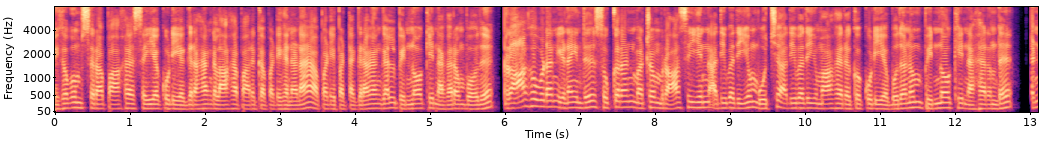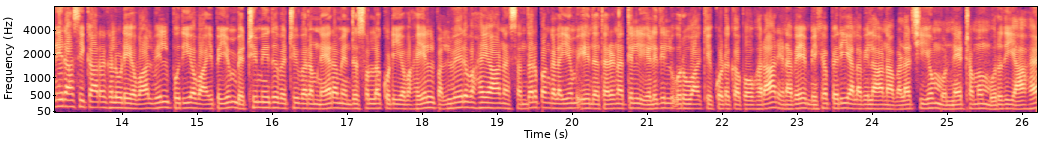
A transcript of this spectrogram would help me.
மிகவும் சிறப்பாக செய்யக்கூடிய கிரகங்களாக பார்க்கப்படுகின்றன. அப்படிப்பட்ட கிரகங்கள் பின்னோக்கி நகரும் போது ராகுவுடன் இணைந்து சுக்கரன் மற்றும் ராசியின் அதிபதியும் உச்ச அதிபதியுமாக இருக்கக்கூடிய புதனும் பின்னோக்கி நகர்ந்து கன்னிராசிக்காரர்களுடைய வாழ்வில் புதிய வாய்ப்பையும் வெற்றி மீது வெற்றி வரும் நேரம் என்று சொல்லக்கூடிய வகையில் பல்வேறு வகையான சந்தர்ப்பங்களையும் இந்த தருணத்தில் எளிதில் உருவாக்கி கொடுக்க போகிறார். எனவே மிகப்பெரிய அளவிலான வளர்ச்சியும் முன்னேற்றமும் உறுதியாக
